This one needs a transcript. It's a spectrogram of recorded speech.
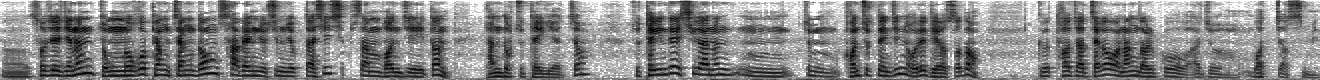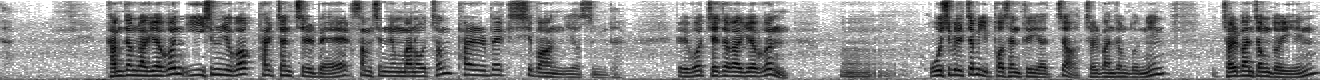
어, 소재지는 종로구 평창동 466-13번지에 있던 단독주택이었죠. 주택인데 시간은 음, 좀 건축된 지는 오래되었어도 그 터 자체가 워낙 넓고 아주 멋졌습니다. 감정 가격은 26억 8,736만 5,810원이었습니다. 그리고 제조 가격은 어, 51.2%였죠. 절반 정도인 절반 정도인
